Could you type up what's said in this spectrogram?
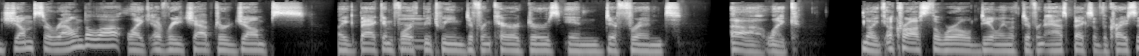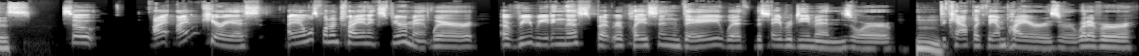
jumps around a lot. Like every chapter jumps like back and forth Mhm. between different characters in different uh like like across the world dealing with different aspects of the crisis. So I, I'm curious. I almost want to try an experiment where of rereading this, but replacing they with the cyber demons or Hmm. the Catholic vampires or whatever.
